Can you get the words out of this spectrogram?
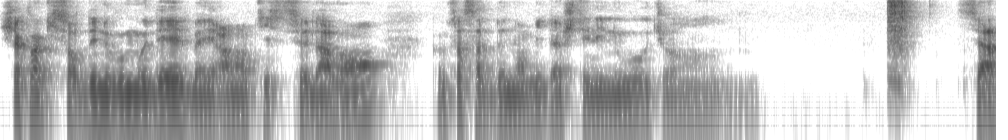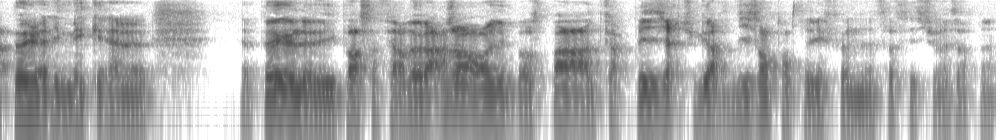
Chaque fois qu'ils sortent des nouveaux modèles, ben, ils ralentissent ceux d'avant. Comme ça, ça te donne envie d'acheter les nouveaux. C'est Apple, les mecs. euh, Apple, ils pensent à faire de l'argent, hein, ils pensent pas à te faire plaisir, tu gardes 10 ans ton téléphone. Ça, c'est sûr et certain.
